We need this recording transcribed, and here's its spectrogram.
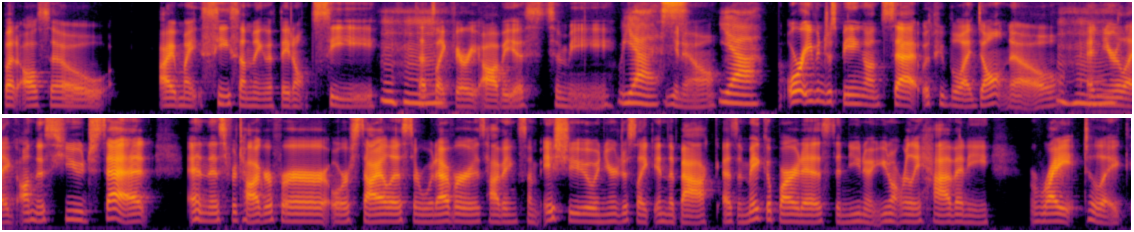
but also I might see something that they don't see that's Mhm. like very obvious to me, yes, you know, yeah, or even just being on set with people I don't know Mhm. and you're like on this huge set and this photographer or stylist or whatever is having some issue and you're just like in the back as a makeup artist and you know you don't really have any right to like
